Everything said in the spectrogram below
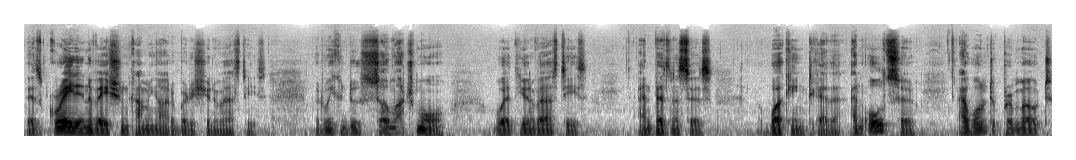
There's great innovation coming out of British universities, but we can do so much more with universities and businesses working together. And also, I want to promote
